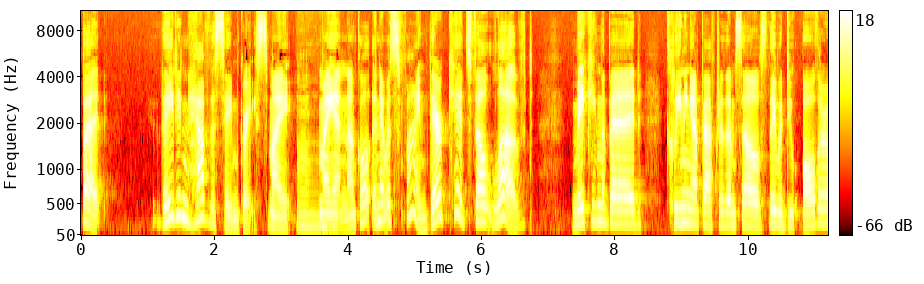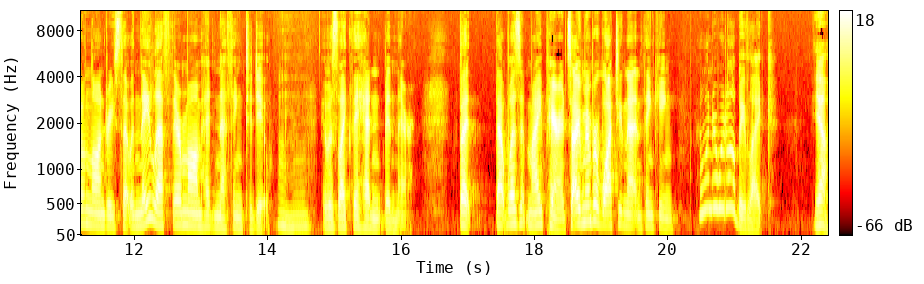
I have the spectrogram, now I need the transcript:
But they didn't have the same grace, my mm. my aunt and uncle, and it was fine. Their kids felt loved, making the bed, cleaning up after themselves. They would do all their own laundry so that when they left, their mom had nothing to do. Mm-hmm. It was like they hadn't been there. That wasn't my parents. I remember watching that and thinking, I wonder what I'll be like. Yeah.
